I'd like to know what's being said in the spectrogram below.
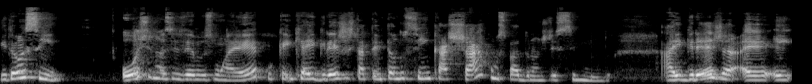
Então, assim, hoje nós vivemos numa época em que a igreja está tentando se encaixar com os padrões desse mundo. A igreja, é, é,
